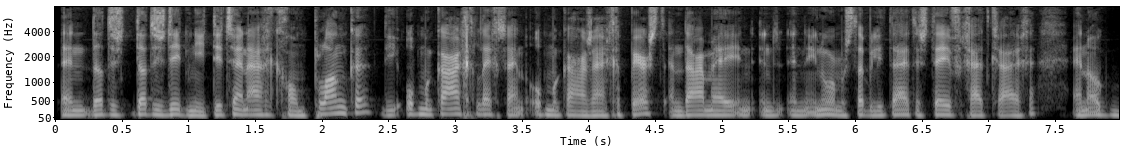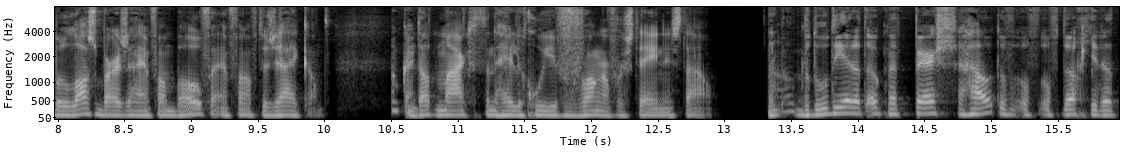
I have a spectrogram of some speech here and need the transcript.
En dat is, dat is dit niet. Dit zijn eigenlijk gewoon planken die op elkaar gelegd zijn, op elkaar zijn geperst. En daarmee een, een, een enorme stabiliteit en stevigheid krijgen. En ook belastbaar zijn van boven en vanaf de zijkant. Oké. En dat maakt het een hele goede vervanger voor steen en staal. Bedoelde jij dat ook met pershout? Of, of, of dacht je dat,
